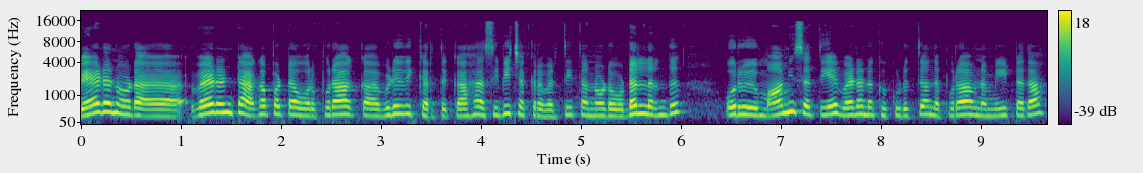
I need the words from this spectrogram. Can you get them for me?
வேடனோட வேடன்ட்டு அகப்பட்ட ஒரு புறா க விடுவிக்கிறதுக்காக சிபி சக்கரவர்த்தி தன்னோட உடல்லேருந்து ஒரு மாமிசத்தையே வேடனுக்கு கொடுத்து அந்த புறாவனை மீட்டதாக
